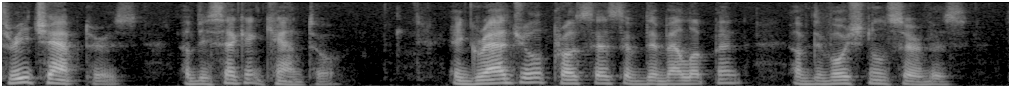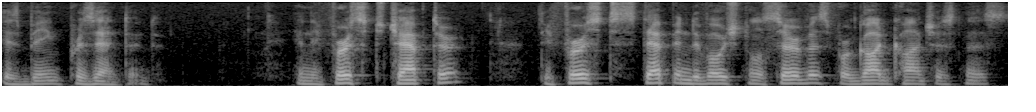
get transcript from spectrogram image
three chapters of the second canto, a gradual process of development of devotional service is being presented. In the first chapter, the first step in devotional service for God consciousness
